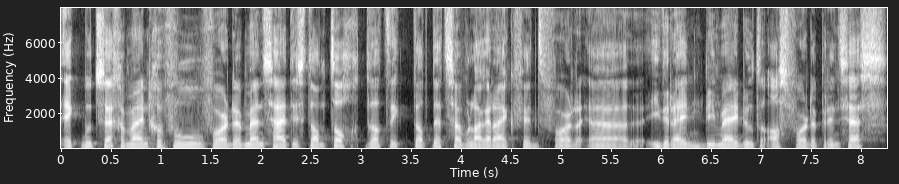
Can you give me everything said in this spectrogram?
ik moet zeggen, mijn gevoel voor de mensheid is dan toch dat ik dat net zo belangrijk vind voor uh, iedereen die meedoet als voor de prinses.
